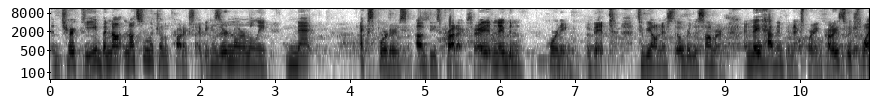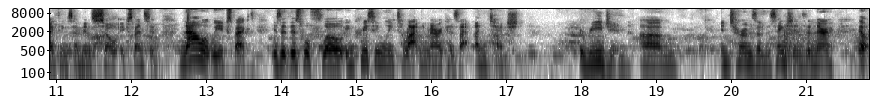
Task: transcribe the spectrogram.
and Turkey, but not, not so much on the product side because they're normally net exporters of these products, right? And they've been hoarding a bit, to be honest, over the summer. And they haven't been exporting products, which is why things have been so expensive. Now, what we expect is that this will flow increasingly to Latin America as that untouched region um, in terms of the sanctions. And they're, you know,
